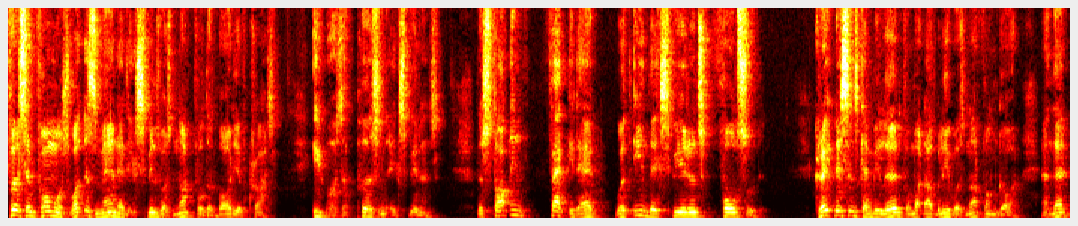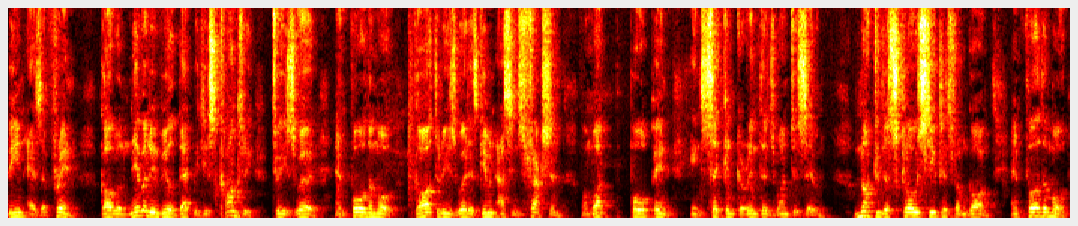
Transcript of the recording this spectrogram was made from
First and foremost, what this man had experienced was not for the body of Christ. It was a personal experience. The startling fact it had within the experience falsehood. Great lessons can be learned from what I believe was not from God, and that being as a friend. God will never reveal that which is contrary to his word. And furthermore, God through his word has given us instruction from what Paul penned in 2 Corinthians 1 to 7. Not to disclose secrets from God. And furthermore,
